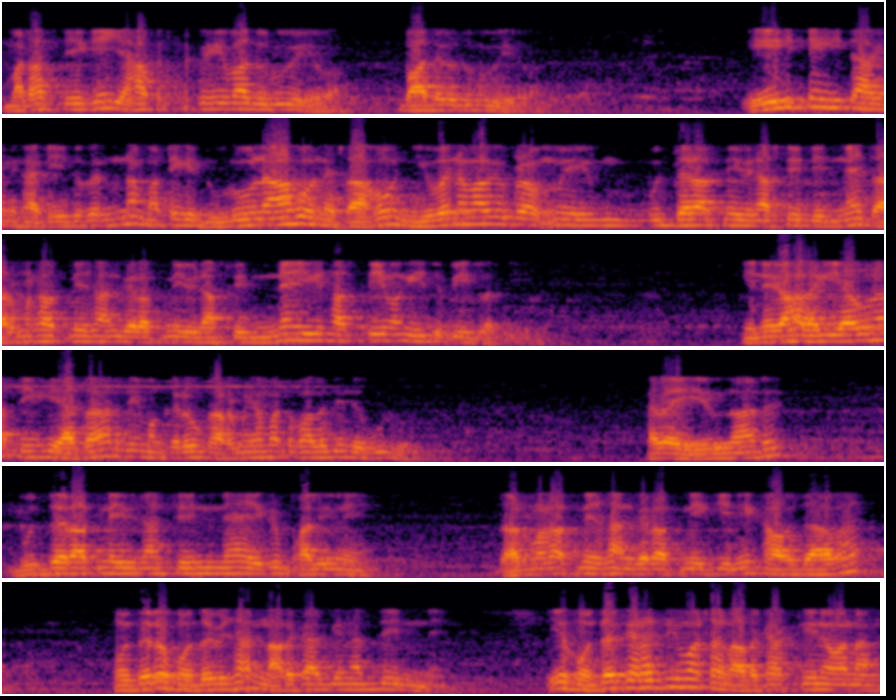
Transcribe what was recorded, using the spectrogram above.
මටත් ඒකෙන් යහපතක් වේවා දුරු වේවා. බාධක දුරු වේවා. ඒ හිතෙන් හිතාගෙන කටයුතු කරනවා මට ඒක දුරු වුණා හෝ නැතා හෝ නිවන මගේ මේ බුද්ධ රත්නේ වෙනස් වෙන්නේ නැහැ ධර්ම රත්නේ සංඝ රත්නේ වෙනස් වෙන්නේ නැහැ ඒක සත්‍යය මගේ හිත පිළිලා තියෙනවා. එන ගහලා ගියා වුණත් ඒක යථාර්ථය මම කරපු කර්මය මට ඵල දෙන්න පුළුවන්. හැබැයි ඒ වුණාට බුද්ධ රත්නේ වෙනස් වෙන්නේ නැහැ ඒක ඵලිනේ. ධර්ම රත්නේ සංඝ රත්නේ කියන්නේ කවදාවත් හොඳට හොඳ විසන් නරකක් ගෙනත් දෙන්නේ ඒ හොඳ කරද්දි මට නරකක් වෙනවා නම්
